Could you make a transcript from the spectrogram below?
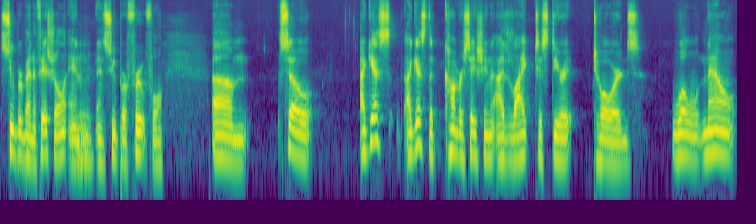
super beneficial and Mm-hmm. and super fruitful um so i guess i guess the conversation i'd like to steer it towards well now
